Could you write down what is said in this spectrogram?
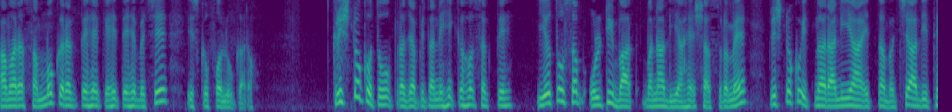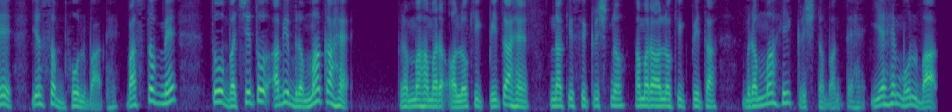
हमारा सम्मुख रखते हैं, कहते हैं, बच्चे, इसको फॉलो करो। कृष्ण को तो प्रजापिता नहीं कह सकते। ये तो सब उल्टी बात बना दिया है शास्त्र में। कृष्ण को इतना रानिया, इतना बच्चे आदि थे यह सब भूल बात है। वास्तव में तो बच्चे तो अभी ब्रह्मा का है। ब्रह्मा हमारा अलौकिक पिता है, न किसी कृष्ण हमारा अलौकिक पिता। ब्रह्मा ही कृष्ण बनते हैं यह है मूल बात।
